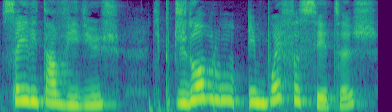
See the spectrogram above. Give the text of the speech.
sei editar vídeos, tipo, desdobro em bué facetas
